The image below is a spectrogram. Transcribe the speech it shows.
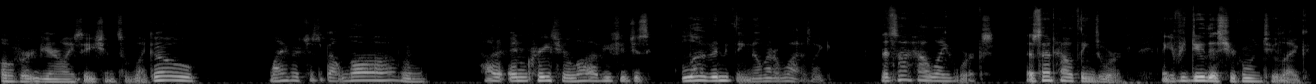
overt generalizations of like, oh, life is just about love and how to increase your love. You should just love anything no matter what. It's like that's not how life works. That's not how things work. Like if you do this, you're going to like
